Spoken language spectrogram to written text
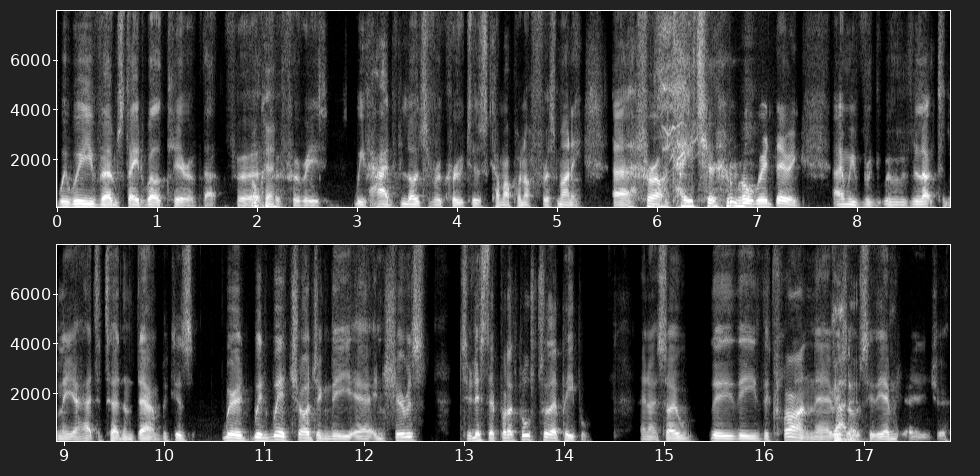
We, have um, stayed well clear of that for, okay. for, for reasons we've had loads of recruiters come up and offer us money uh, for our data and what we're doing, and we've, we've reluctantly had to turn them down because we're we're, we're charging the uh, insurers to list their products, also their people. You know, so the the the client there Got is it. obviously the MGA insurer.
